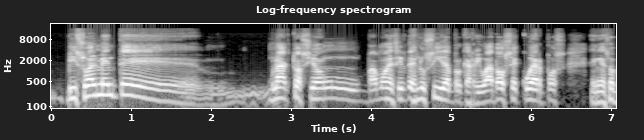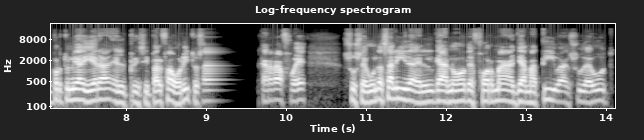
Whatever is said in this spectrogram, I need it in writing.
visualmente una actuación, vamos a decir, deslucida, porque arribó a 12 cuerpos en esa oportunidad y era el principal favorito. Esa carrera fue su segunda salida. Él ganó de forma llamativa en su debut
